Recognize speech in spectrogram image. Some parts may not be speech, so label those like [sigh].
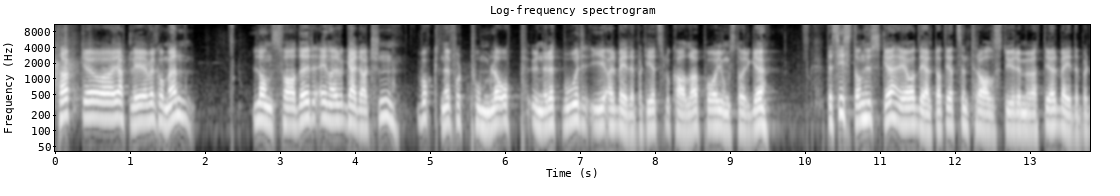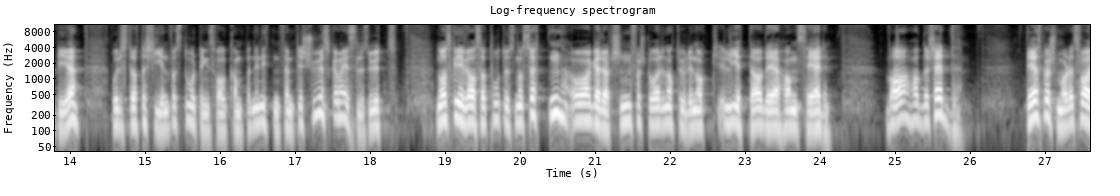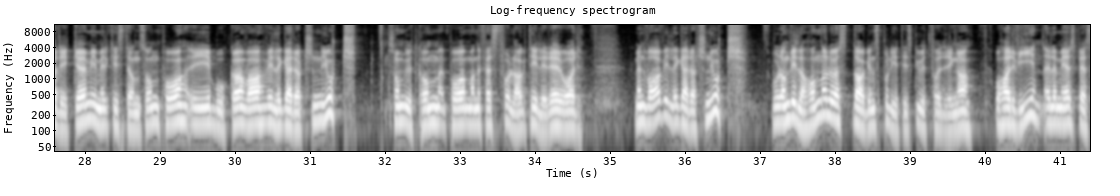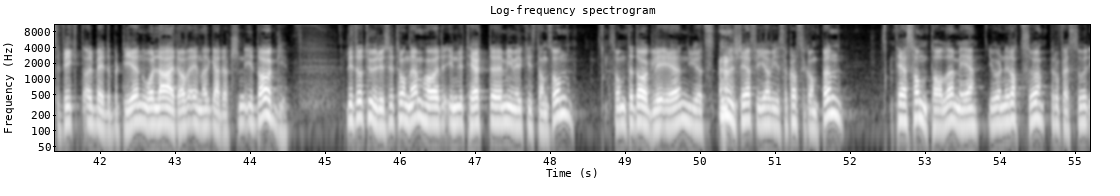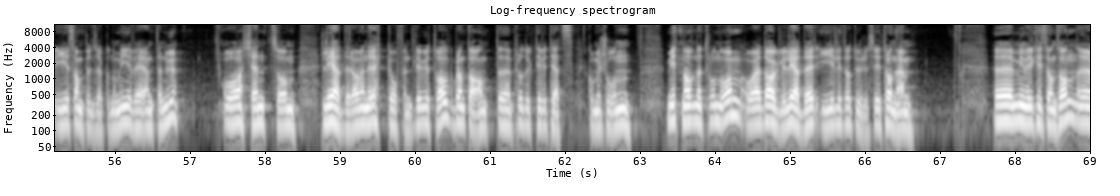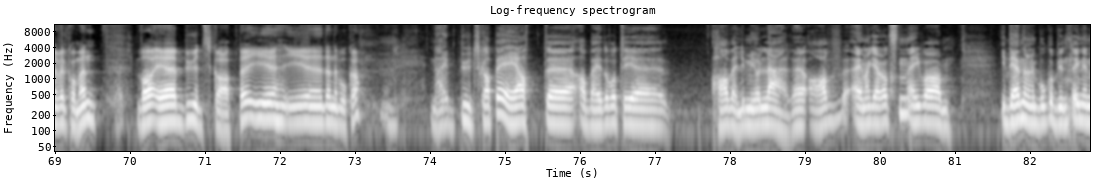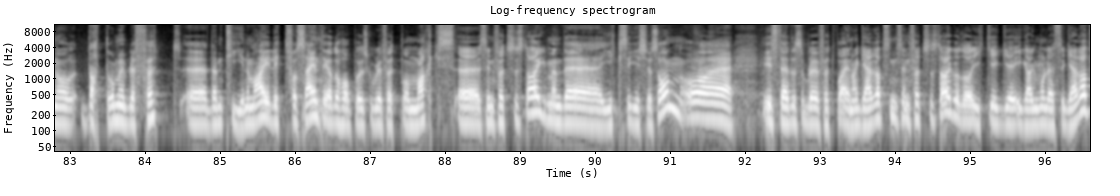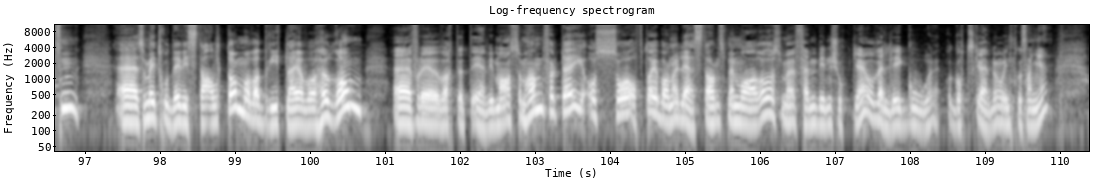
Takk og hjertelig velkommen. Landsfader Einar Gerhardsen våkner fortumla opp under et bord i Arbeiderpartiets lokaler på Jungstorget. Det siste han husker, er å ha deltatt i et sentralstyremøte i Arbeiderpartiet hvor strategien for stortingsvalgkampen i 1957 skal meisles ut. Nå skriver vi altså 2017, og Gerhardsen forstår naturlig nok lite av det han ser. Hva hadde skjedd? Det spørsmålet svarer ikke Mimir Kristiansson på i boka 'Hva ville Gerhardsen gjort?', som utkom på Manifest forlag tidligere i år. Men hva ville Gerhardsen gjort? Hvordan ville han ha løst dagens politiske utfordringer? Og har vi, eller mer spesifikt Arbeiderpartiet, noe å lære av Einar Gerhardsen i dag? Litteraturhuset i Trondheim har invitert eh, Mimir Kristiansson, som til daglig er nyhetssjef i Avis- og Klassekampen, til samtale med Jørn Ratsø, professor i samfunnsøkonomi ved NTNU, og kjent som leder av en rekke offentlige utvalg, bl.a. Eh, Produktivitetskommisjonen. Mitt navn er Trond Aam og er daglig leder i Litteraturhuset i Trondheim. Uh, Mimir Kristiansson, uh, velkommen. Hva er budskapet i, i, denne boka? Nei, Budskapet er at uh, Arbeiderpartiet har veldig mye å lære av Einar Gerhardsen. Jeg var Ideen til denne boka begynte egentlig når dattera mi ble født uh, den 10. mai. Litt for seint. Jeg hadde håpet hun skulle bli født på Marx uh, sin fødselsdag, men det gikk seg ikke sånn. Og uh, I stedet så ble hun født på Einar Gerhardsen sin fødselsdag, og da gikk jeg i gang med å lese Gerhardsen. som jeg trodde jeg visste alt om og var dritlei av å høre om. for det har vært et evig mas om han, følte jeg. Og så oppdaget jeg bare når jeg leste hans memoarer, som er fem bind tjukke og veldig gode og godt skrevne og interessante,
